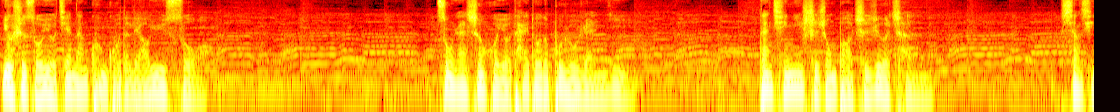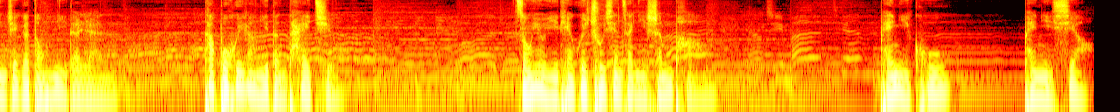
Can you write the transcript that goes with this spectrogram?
又是所有艰难困苦的疗愈所。纵然生活有太多的不如人意，但请你始终保持热忱。”相信这个懂你的人，他不会让你等太久，总有一天会出现在你身旁，陪你哭，陪你笑，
